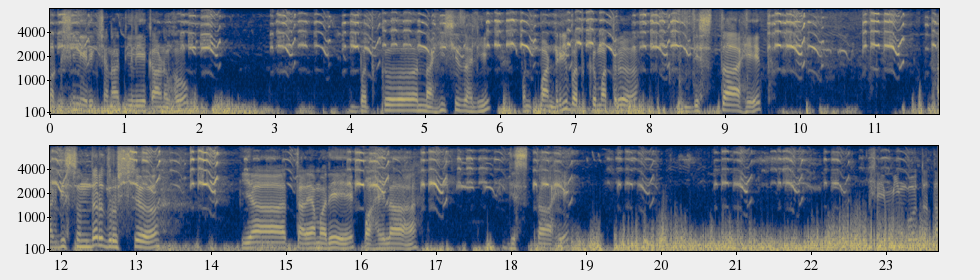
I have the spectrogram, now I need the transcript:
पक्षी निरीक्षणातील एक अनुभव. बदकं नाहीशी झाली पण पांढरी बदकं मात्र दिसत आहेत. अगदी सुंदर दृश्य या तळ्यामध्ये पाहायला दिसत आहे. फ्लेमिंगो तथा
